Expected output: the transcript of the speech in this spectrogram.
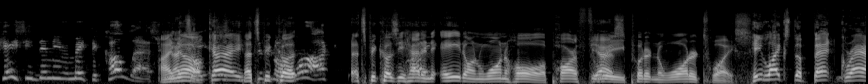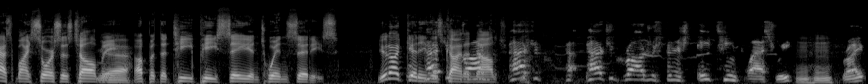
Casey didn't even make the cut last week. I That's know. okay. That's He's because that's because he had an eight on one hole, a par three. Yes. Put it in the water twice. He likes the bent grass, my sources tell me, Yeah. up at the TPC in Twin Cities. You're not getting this kind Patrick of knowledge. Patrick, Patrick Rodgers finished 18th last week, Mm-hmm. right?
